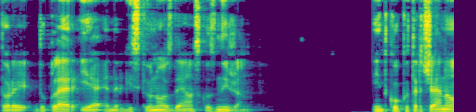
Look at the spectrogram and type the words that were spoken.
torej dokler je energijski vnos dejansko znižen. In tako kot rečeno,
